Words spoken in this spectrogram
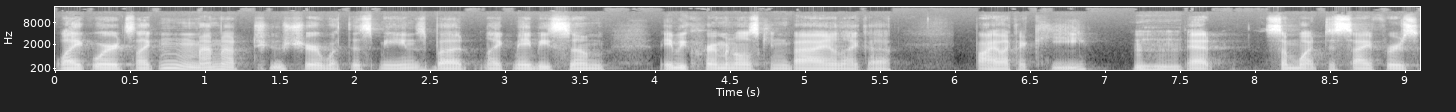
like where it's like, mm, I'm not too sure what this means, but like maybe some maybe criminals can buy like a buy like a key that somewhat deciphers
